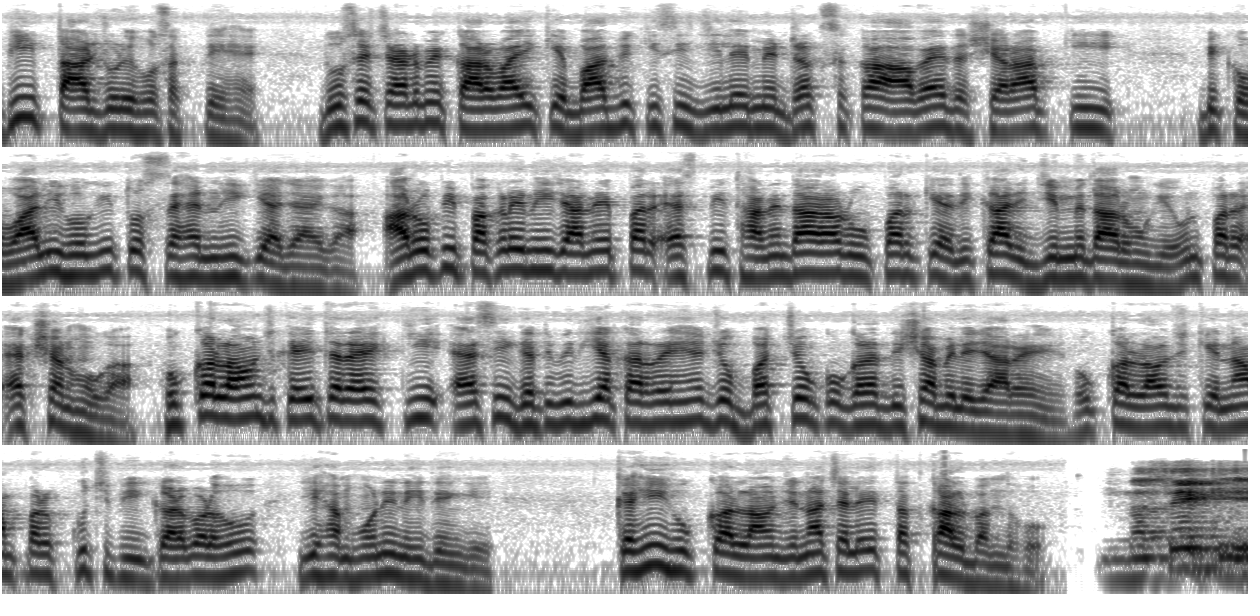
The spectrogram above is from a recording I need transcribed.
भी तार जुड़े हो सकते हैं। दूसरे चरण में कार्रवाई के बाद भी किसी ज़िले में ड्रग्स का अवैध शराब की बिकवाली होगी तो सहन नहीं किया जाएगा। आरोपी पकड़े नहीं जाने पर एसपी थानेदार और ऊपर के अधिकारी जिम्मेदार होंगे, उन पर एक्शन होगा। हुक्कर लाउंज कई तरह की ऐसी गतिविधियाँ कर रहे हैं जो बच्चों को गलत दिशा में ले जा रहे हैं। हुक्कर लाउंज के नाम पर कुछ भी गड़बड़ हो, ये हम होने नहीं देंगे। कहीं हुक्का लाउंज न चले, तत्काल बंद हो। नशे के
